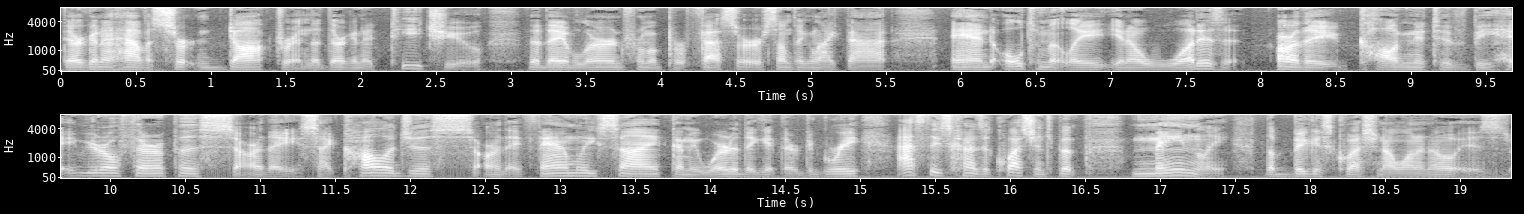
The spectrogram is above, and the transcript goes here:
They're going to have a certain doctrine that they're going to teach you that they've learned from a professor or something like that. And ultimately, you know, what is it? Are they cognitive behavioral therapists? Are they psychologists? Are they family psych? I mean, where did they get their degree? Ask these kinds of questions, but mainly the biggest question I want to know is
